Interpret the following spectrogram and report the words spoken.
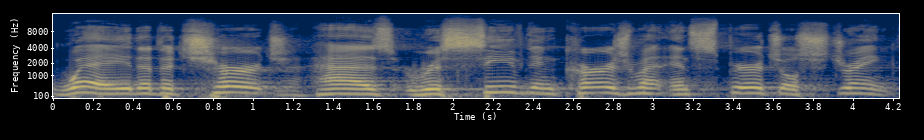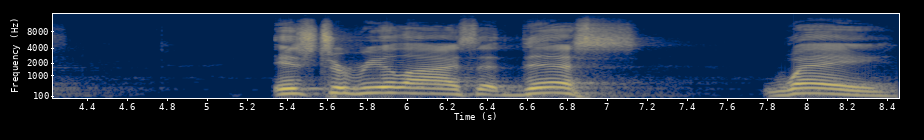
way that the church has received encouragement and spiritual strength is to realize that this way,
